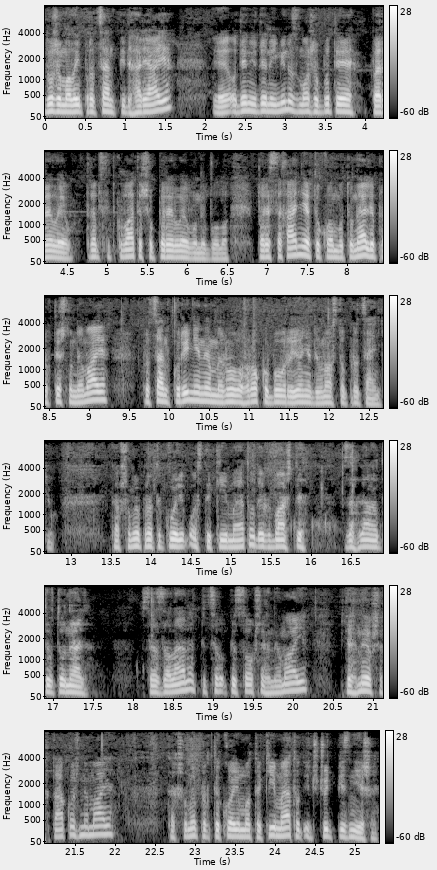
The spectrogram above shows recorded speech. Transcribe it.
дуже малий процент підгоряє. Е, Один єдиний мінус може бути перелив. Треба слідкувати, щоб переливу не було. Пересихання в такому тунелі практично немає. Процент коріння минулого року був в районі 90%. Так що ми практикуємо ось такий метод. Як бачите, заглянути в тунель. Все зелене, підсо- підсохших немає, підгнивших також немає. Так що ми практикуємо такий метод і чуть-чуть пізніше.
